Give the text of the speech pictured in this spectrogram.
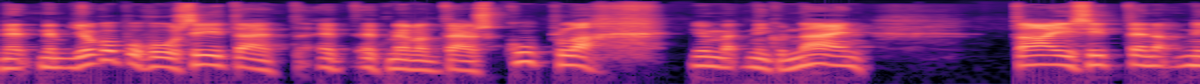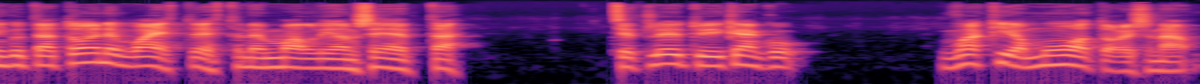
Ne, ne joko puhuu siitä, että, että, että meillä on täys kupla, niin kuin näin, tai sitten niin kuin tämä toinen vaihtoehtoinen malli on se, että sieltä löytyy ikään kuin vakiomuotoisena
